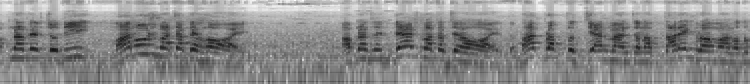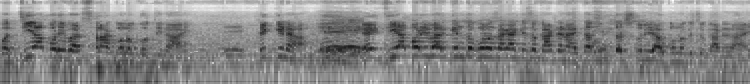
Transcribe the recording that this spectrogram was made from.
আপনাদের যদি মানুষ বাঁচাতে হয় আপনাদের যদি দেশ বাঁচাতে হয় ভারপ্রাপ্ত চেয়ারম্যান জনাব তারেক রহমান অথবা জিয়া পরিবার ছাড়া কোনো গতি নাই। ঠিক কিনা? এই জিয়া পরিবার কিন্তু কোনো জায়গায় কিছু কাটে নাই, তার উত্তরসূরিরাও কোনো কিছু কাটে নাই।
